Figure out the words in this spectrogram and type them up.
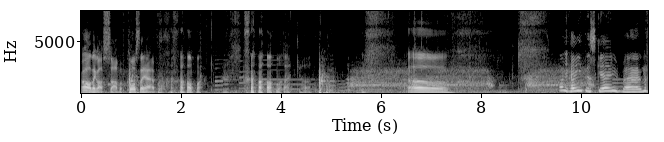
Oh, they got a sub. Of course they have. oh my. Oh my god. Oh. I hate this game, man.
